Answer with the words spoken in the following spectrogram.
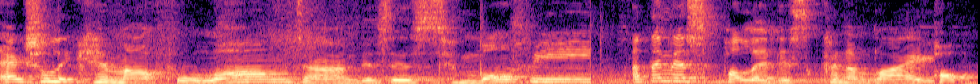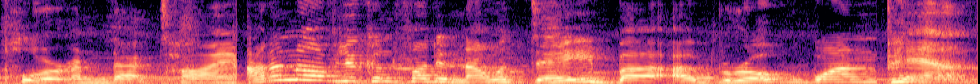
actually came out for a long time. This is Morphe. I think this palette is kind of like popular in that time. I don't know if you can find it nowadays, but I broke one pen.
